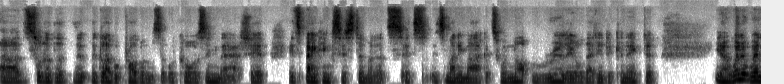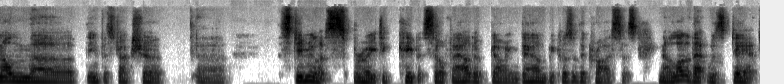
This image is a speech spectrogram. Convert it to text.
uh, sort of the, the, the, global problems that were causing that. It, its banking system and its, its, its money markets were not really all that interconnected. You know, when it went on the, the infrastructure uh, stimulus spree to keep itself out of going down because of the crisis, you know, a lot of that was debt.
